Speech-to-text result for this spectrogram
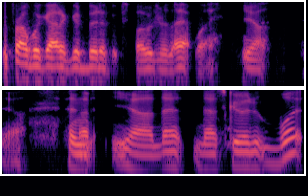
we probably got a good bit of exposure that way. Yeah, yeah, and But- yeah, that that's good. What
